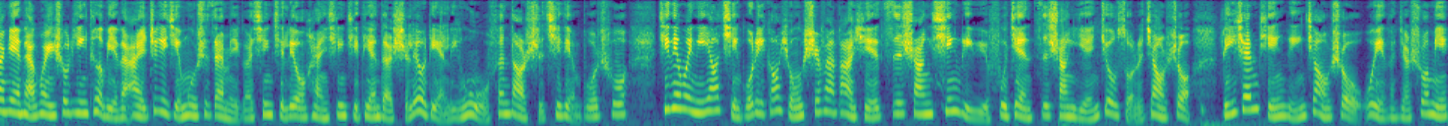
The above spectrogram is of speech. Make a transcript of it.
上电台欢迎收听《特别的爱》这个节目，是在每个星期六和星期天的十六点零五分到十七点播出。今天为您邀请国立高雄师范大学资商心理与附件资商研究所的教授林真平林教授，为大家说明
